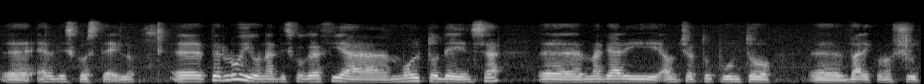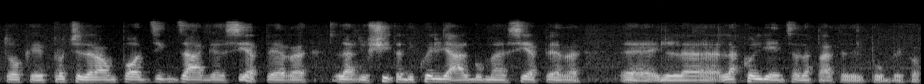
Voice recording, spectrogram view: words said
eh, Elvis Costello. Eh, per lui una discografia molto densa, eh, magari a un certo punto eh, va riconosciuto che procederà un po' a zig zag sia per la riuscita di quegli album sia per eh, il, l'accoglienza da parte del pubblico.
